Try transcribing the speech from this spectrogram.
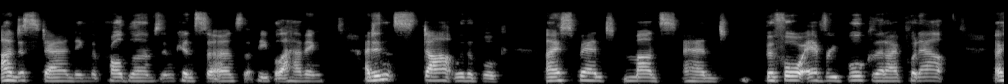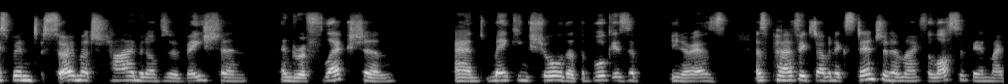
understanding the problems and concerns that people are having. I didn't start with a book. I spent months and before every book that I put out, I spent so much time in observation and reflection and making sure that the book is a, you know, as, as perfect of an extension of my philosophy and my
